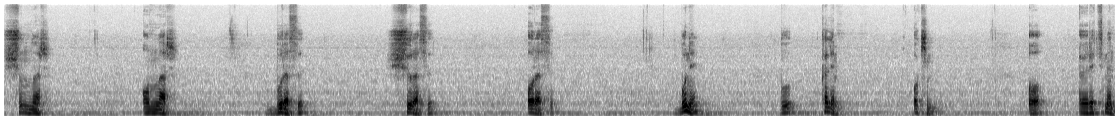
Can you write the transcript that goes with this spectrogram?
Şunlar. Onlar. Burası. Şurası. Orası. Bu ne? Bu kalem. O kim? O öğretmen.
